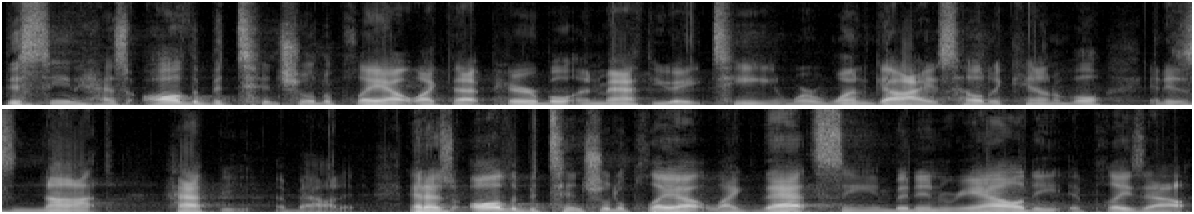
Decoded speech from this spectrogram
This scene has all the potential to play out like that parable in Matthew 18, where one guy is held accountable and is not happy about it. It has all the potential to play out like that scene, but in reality, it plays out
